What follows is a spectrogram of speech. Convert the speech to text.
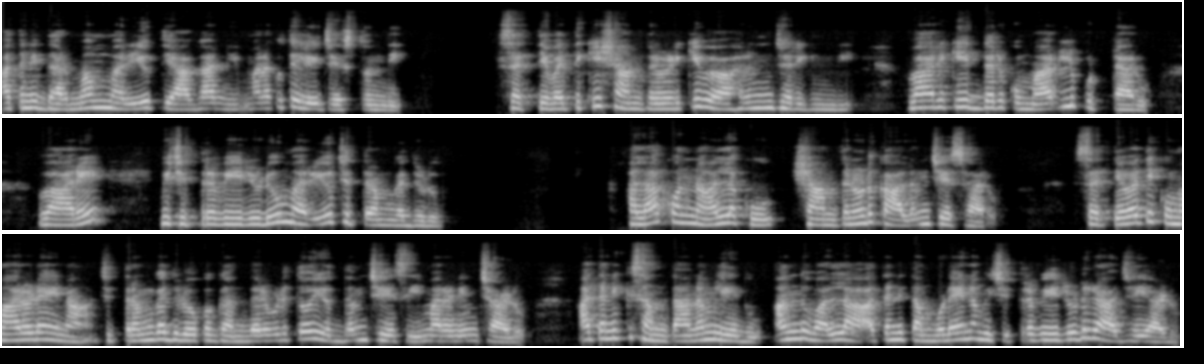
అతని ధర్మం మరియు త్యాగాన్ని మనకు తెలియజేస్తుంది. సత్యవతికి శాంతనుడికి వివాహం జరిగింది. వారికి ఇద్దరు కుమారులు పుట్టారు. వారే విచిత్రవీర్యుడు మరియు చిత్రంగదుడు అలా కొన్నాళ్ళకు శాంతనుడు కాలం చేశారు. సత్యవతి కుమారుడైన చిత్రంగదుడు ఒక గంధర్వుడితో యుద్ధం చేసి మరణించాడు. అతనికి సంతానం లేదు. అందువల్ల అతని తమ్ముడైన విచిత్రవీర్యుడు రాజయ్యాడు.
